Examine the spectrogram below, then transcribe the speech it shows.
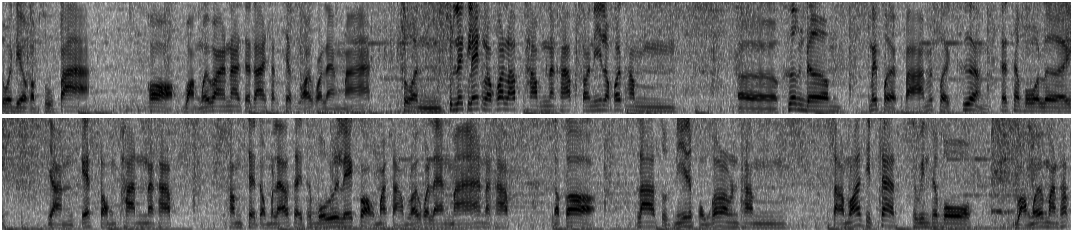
ตัวเดียวกับซูเปอร์ก็หวังไว้ว่าน่าจะได้สัก 700 กว่าแรงม้า ส่วนชุดเล็กๆ เราก็รับทำนะครับ ตอนนี้เราก็ทำ เอ่อเครื่องเดิมไม่เปิดฝาไม่เปิดเครื่องเซตเทอร์โบเลยอย่าง S 2 0 0 นะครับทำเสร็จออกมาแล้วใส่เทอร์โบเล็กๆก็ออกมา 300 กว่าแรงม้านะครับ แล้วก็ล่าสุดนี้ผมก็กำลังทำ310 Z ทวินเทอร์โบหวังไว้ประมาณทัก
